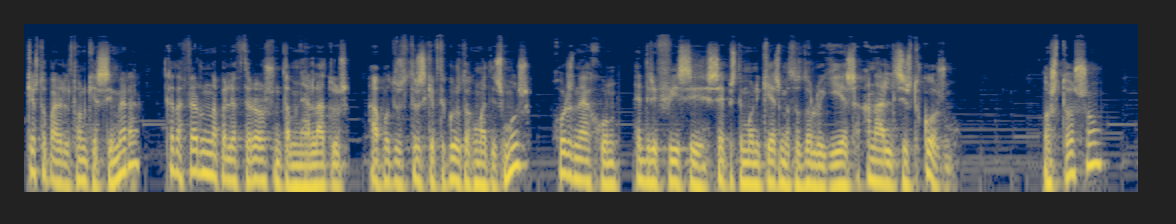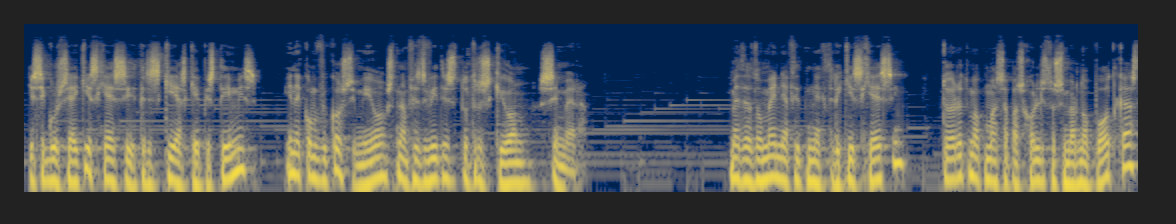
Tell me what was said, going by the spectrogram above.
και στο παρελθόν και σήμερα, καταφέρουν να απελευθερώσουν τα μυαλά τους από τους θρησκευτικούς δογματισμούς χωρίς να έχουν εντρυφήσει σε επιστημονικές μεθοδολογίες ανάλυσης του κόσμου. Ωστόσο, η συγκρουσιακή σχέση θρησκείας και επιστήμης είναι κομβικό σημείο στην αμφισβήτηση των θρησκειών σήμερα. Με δεδομένη αυτή την εχθρική σχέση, το ερώτημα που μας απασχολεί στο σημερινό podcast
